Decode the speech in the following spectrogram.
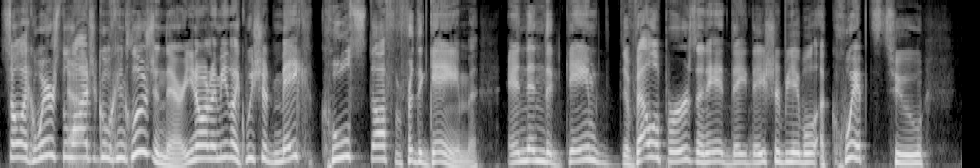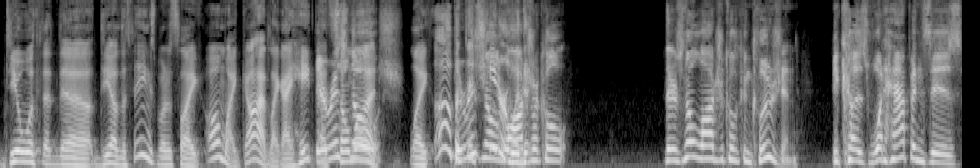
So like where's the logical conclusion there? You know what I mean? Like we should make cool stuff for the game and then the game developers and it, they they should be able equipped to deal with the, the the other things, but it's like, "Oh my god, like I hate that There is so no- much." Like, "Oh, but there the is no cheater would- logical there's no logical conclusion because what happens is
